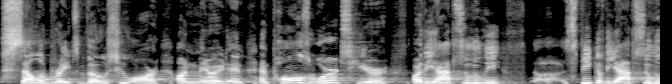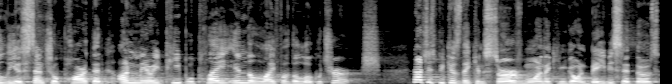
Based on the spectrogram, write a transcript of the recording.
celebrates those who are unmarried. And, and Paul's words here are the absolutely, uh, speak of the absolutely essential part that unmarried people play in the life of the local church. Not just because they can serve more and they can go and babysit those,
